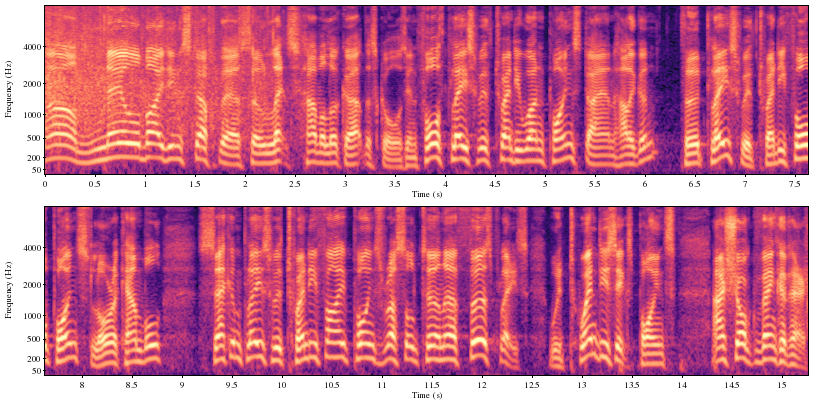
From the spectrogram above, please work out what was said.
Oh, nail-biting stuff there. So let's have a look at the scores. In fourth place with 21 points, Diane Halligan. Third place with 24 points, Laura Campbell. Second place with 25 points, Russell Turner. First place with 26 points, Ashok Venkatesh.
